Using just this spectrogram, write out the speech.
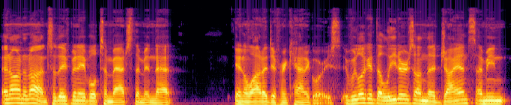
And on and on. So they've been able to match them in that in a lot of different categories. If we look at the leaders on the Giants, I mean,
